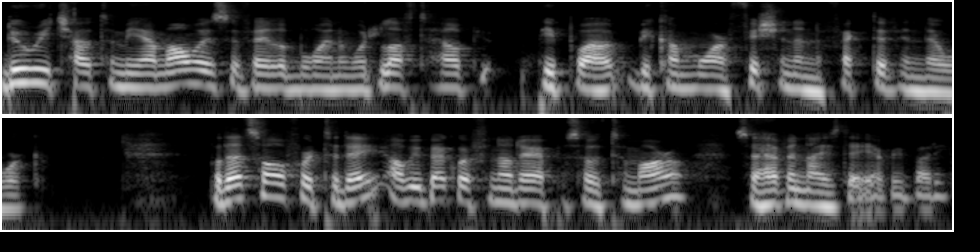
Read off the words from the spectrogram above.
do reach out to me. I'm always available and would love to help people out become more efficient and effective in their work. But that's all for today. I'll be back with another episode tomorrow. So have a nice day, everybody.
